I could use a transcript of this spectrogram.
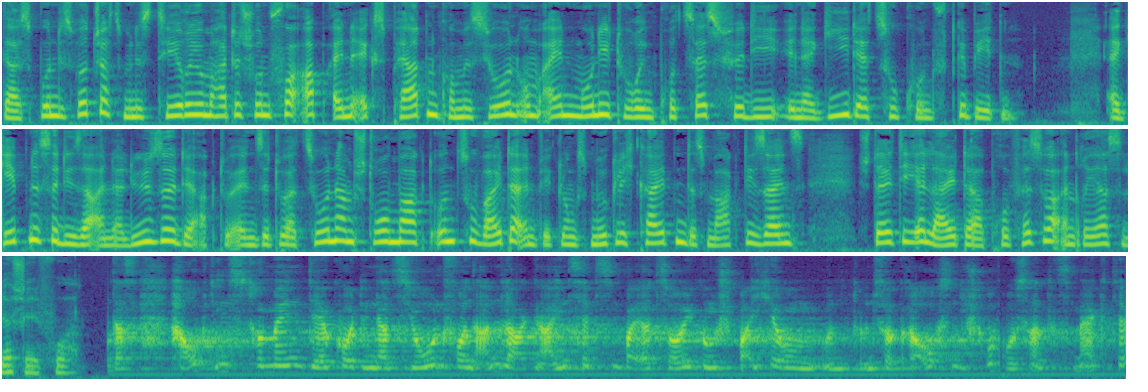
Das Bundeswirtschaftsministerium hatte schon vorab eine Expertenkommission um einen Monitoringprozess für die Energie der Zukunft gebeten. Ergebnisse dieser Analyse der aktuellen Situation am Strommarkt und zu Weiterentwicklungsmöglichkeiten des Marktdesigns stellte ihr Leiter Professor Andreas Löschel vor. Das Hauptinstrument der Koordination von Anlageneinsätzen bei Erzeugung, Speicherung und, und Verbrauch sind die Stromgroßhandelsmärkte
